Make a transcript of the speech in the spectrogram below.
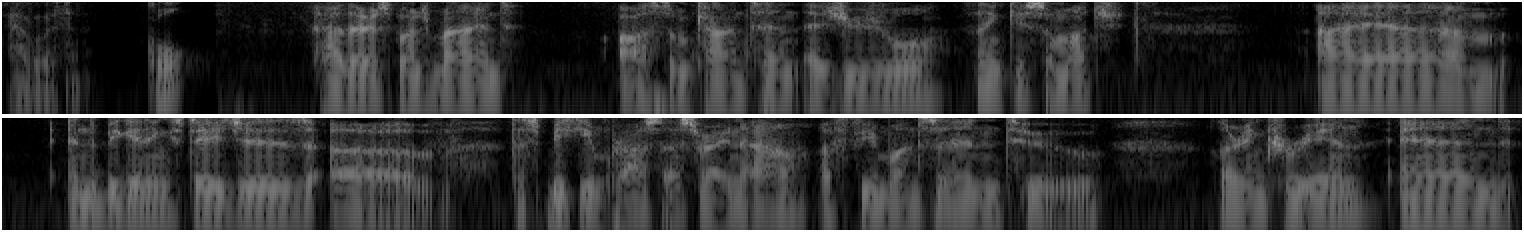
have a listen? Cool. Hi there, Sponge Mind. Awesome content as usual. Thank you so much. I am in the beginning stages of the speaking process right now, a few months into learning Korean, and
